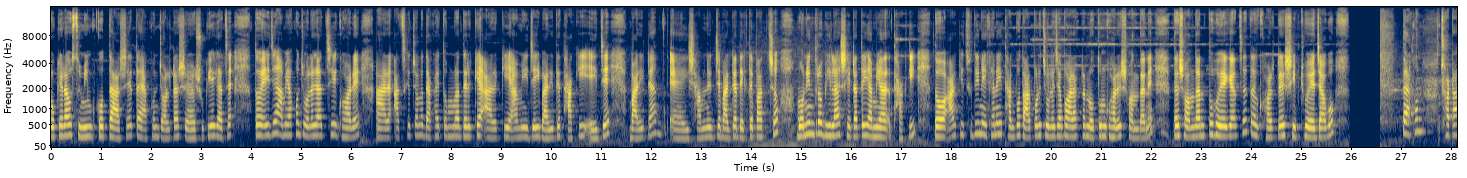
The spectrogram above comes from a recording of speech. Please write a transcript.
লোকেরাও সুইমিং করতে আসে, তো এখন জলটা শুকিয়ে গেছে। তো এই যে আমি এখন চলে যাচ্ছি ঘরে, আর আজকে চলো দেখাই তোমাদেরকে আর কি। আমি যেই বাড়িতে থাকি, এই যে বাড়িটা, এই সামনের যে বাড়িটা দেখতে পাচ্ছ, মনীন্দ্র ভিলা, সেটাতেই আমি থাকি। তো আর কিছুদিন এখানেই থাকব, তারপরে চলে যাব আর একটা নতুন ঘরের সন্ধানে। তো সন্ধান তো হয়ে গেছে, তো ঘরে শিফট হয়ে যাব। তো এখন ছটা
